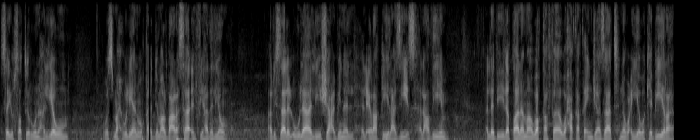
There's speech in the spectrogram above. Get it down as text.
سيسطرونها اليوم. واسمحوا لي أن أقدم أربع رسائل في هذا اليوم. الرسالة الأولى لشعبنا العراقي العزيز العظيم الذي لطالما وقف وحقق إنجازات نوعية وكبيرة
